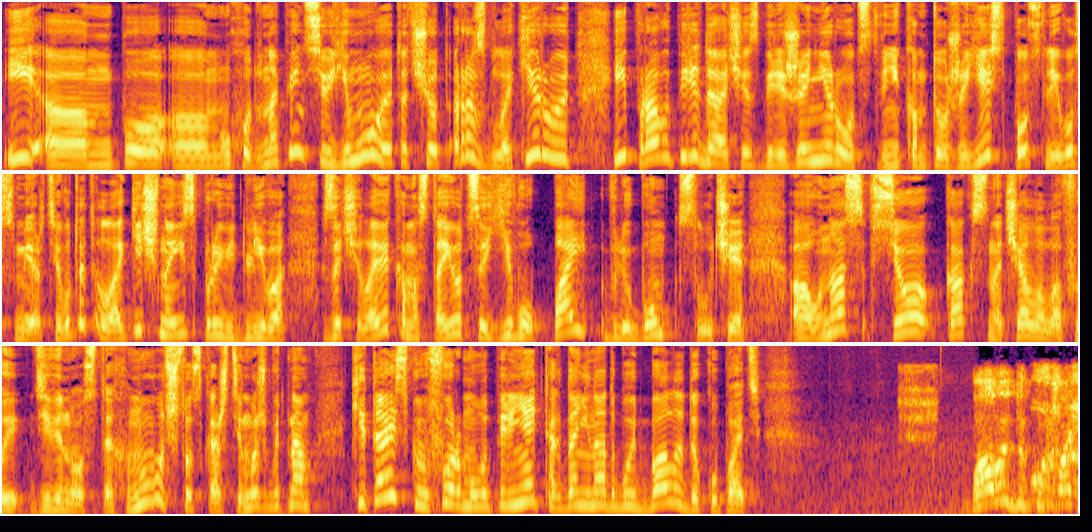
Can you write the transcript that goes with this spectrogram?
И э, по э, уходу на пенсию ему этот счет разблокируют. И право передачи сбережений родственникам тоже есть после его смерти. Вот это логично и справедливо. За человеком остается его пай в любом случае. А у нас все как с начала лафы 90-х. Ну вот что скажете, может быть нам Китай китайскую формулу перенять, тогда не надо будет баллы докупать. Баллы докупать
